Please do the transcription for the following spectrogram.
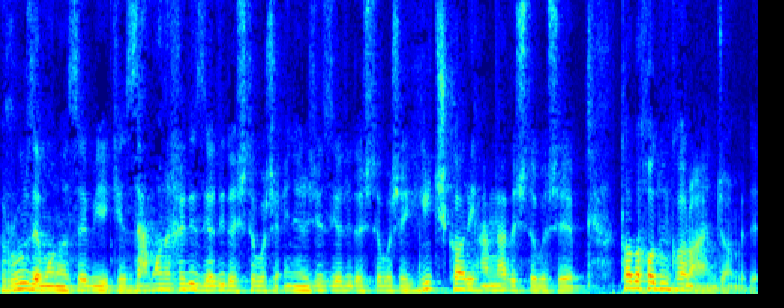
روز مناسبیه که زمان خیلی زیادی داشته باشه انرژی زیادی داشته باشه هیچ کاری هم نداشته باشه تا به خود اون کار رو انجام بده.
